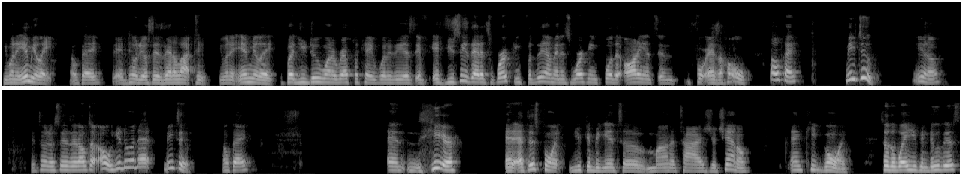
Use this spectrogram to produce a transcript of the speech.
You want to emulate, okay? Antonio says that a lot too. You want to emulate, but you do want to replicate what it is. If, if you see that it's working for them and it's working for the audience and for as a whole, okay, me too. You know, Antonio says it all the time. Oh, you're doing that? Me too. Okay. And here, and at this point, you can begin to monetize your channel and keep going. So the way you can do this,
